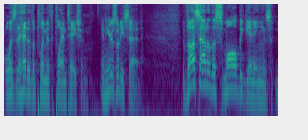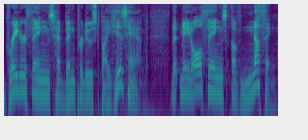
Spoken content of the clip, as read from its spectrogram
was the head of the Plymouth plantation. And here's what he said Thus, out of the small beginnings, greater things have been produced by his hand that made all things of nothing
